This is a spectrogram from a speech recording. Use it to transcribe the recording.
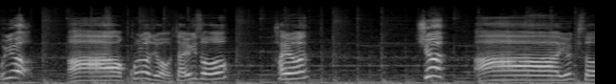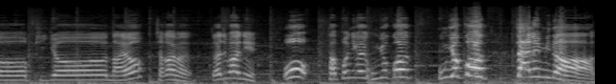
올려. 아, 코너죠. 자, 여기서 과연 슛! 아, 여기서 비겨나요? 잠깐만. 나지마니. 오! 다퍼니가 공격권! 공격권! 따냅니다.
